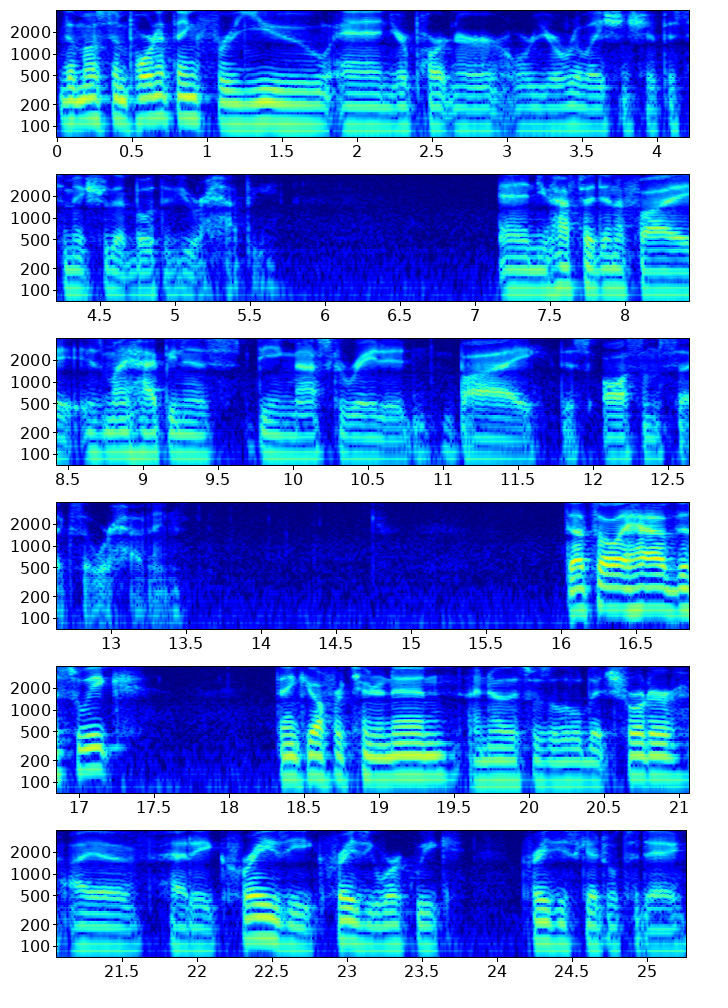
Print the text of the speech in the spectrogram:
the most important thing for you and your partner or your relationship is to make sure that both of you are happy. And you have to identify is my happiness being masqueraded by this awesome sex that we're having? That's all I have this week. Thank you all for tuning in. I know this was a little bit shorter. I have had a crazy, crazy work week, crazy schedule today.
